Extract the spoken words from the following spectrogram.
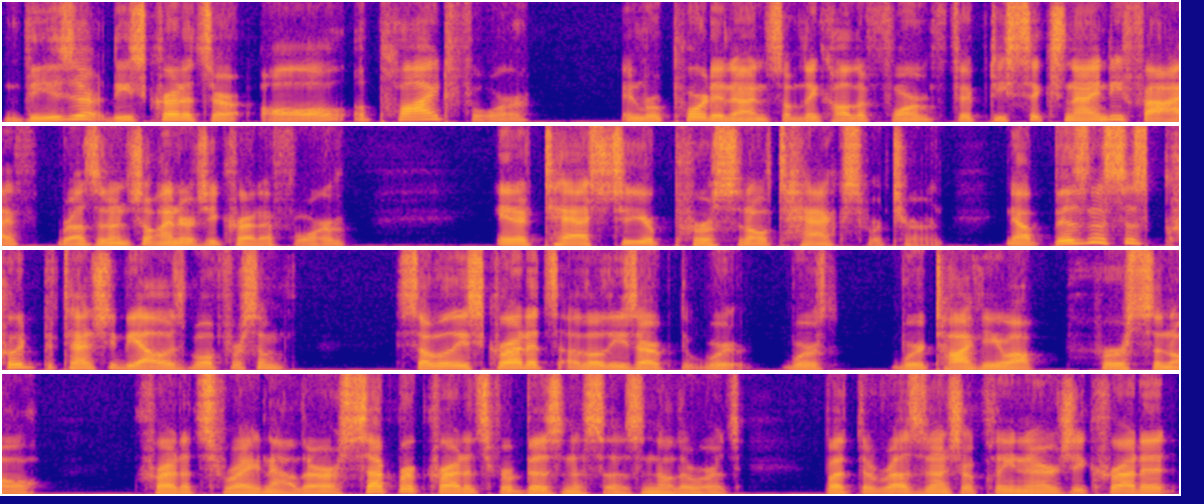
These are these credits are all applied for and reported on something called a form 5695 residential energy credit form and attached to your personal tax return. Now, businesses could potentially be eligible for some some of these credits, although these are we're we're we're talking about personal credits right now. There are separate credits for businesses, in other words, but the residential clean energy credit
